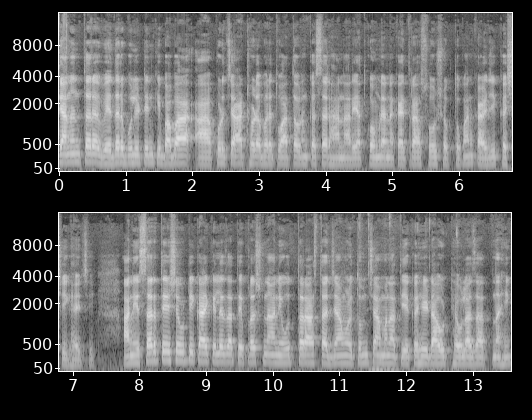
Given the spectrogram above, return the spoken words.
त्यानंतर वेदर बुलेटिन की बाबा पुढच्या आठवड्याभरात वातावरण कसं राहणार? यात कोंबड्यांना काय त्रास होऊ शकतो कारण काळजी कशी घ्यायची? आणि सर ते शेवटी काय केले जाते? प्रश्न आणि उत्तर असतात ज्यामुळे तुमच्या मनात एकही डाऊट ठेवला जात नाही.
